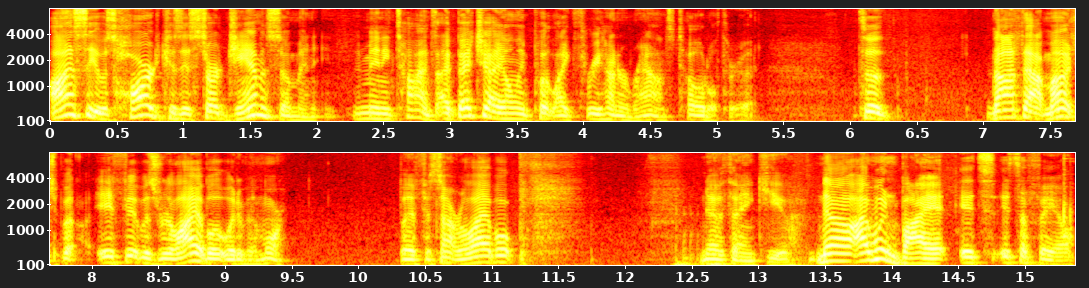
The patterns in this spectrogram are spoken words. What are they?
Honestly, it was hard because it started jamming so many many times. I bet you I only put like 300 rounds total through it. So not that much, but if it was reliable, it would have been more. But if it's not reliable, no, thank you. No, I wouldn't buy it. It's it's a fail.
